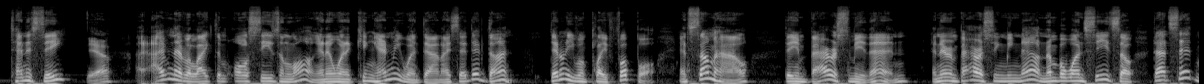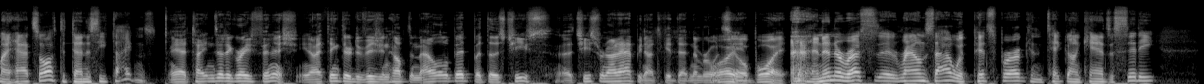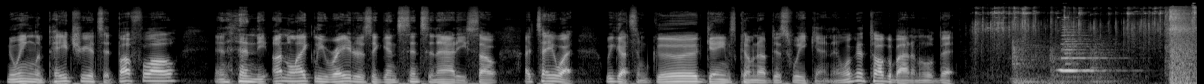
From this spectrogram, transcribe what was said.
Tennessee. Yeah, I, have never liked them all season long. And then when King Henry went down, I said they're done. They don't even play football, and somehow they embarrassed me then and they're embarrassing me now, number one seed. So that's it. My hat's off to Tennessee Titans. Yeah, Titans had a great finish. You know, I think their division helped them out a little bit, but those Chiefs, uh, Chiefs were not happy not to get that number boy, one seed. Oh boy, and then the rest uh, rounds out with Pittsburgh and take on Kansas City, New England Patriots at Buffalo. And then the unlikely Raiders against Cincinnati. So I tell you what, we got some good games coming up this weekend, and we're going to talk about them a little bit.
